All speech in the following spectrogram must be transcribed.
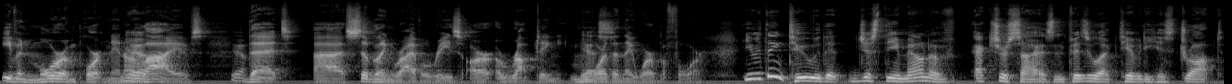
even more important in our lives, Yeah. that uh, sibling rivalries are erupting more Yes. than they were before. You would think too that just the amount of exercise and physical activity has dropped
